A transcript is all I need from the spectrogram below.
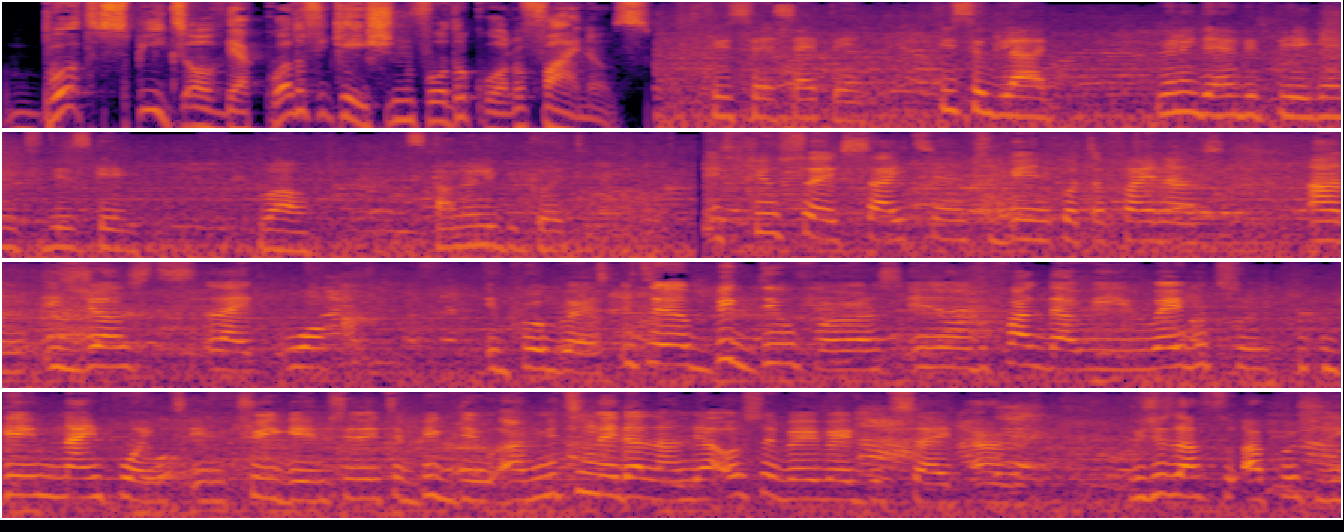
both speaks of their qualification for the quarterfinals. Feel so excited. Feel so glad. Winning the MVP again in today's game. Wow. It can only be good. It feels so exciting to be in quarterfinals, and it's just like work in progress. It's a big deal for us, you know, the fact that we were able to gain nine points in three games, you know, it's a big deal. And meeting Netherlands, they're also a very, very good side. And we just have to approach the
